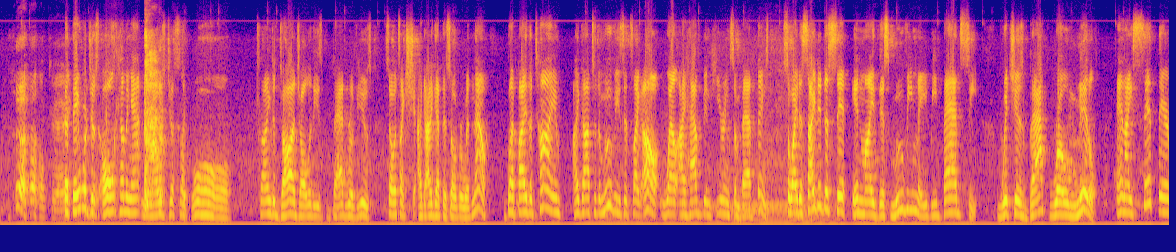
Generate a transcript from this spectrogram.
okay. that they were just all coming at me, and I was just like, whoa, trying to dodge all of these bad reviews. So it's like, sh- I got to get this over with now. But by the time I got to the movies, it's like, oh, well, I have been hearing some bad things. So I decided to sit in my This Movie May Be Bad seat, which is back row middle. And I sit there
